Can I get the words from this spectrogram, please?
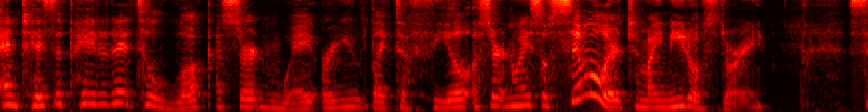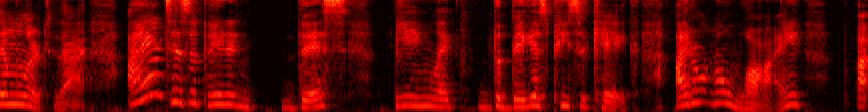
anticipated it to look a certain way or you like to feel a certain way? So similar to my needle story, similar to that. I anticipated this being like the biggest piece of cake. I don't know why, I,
